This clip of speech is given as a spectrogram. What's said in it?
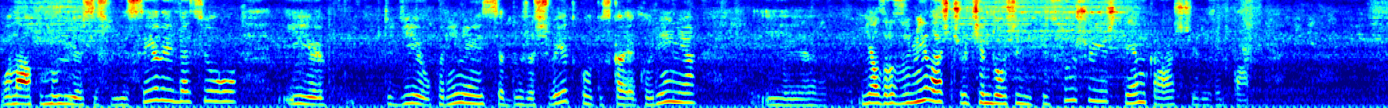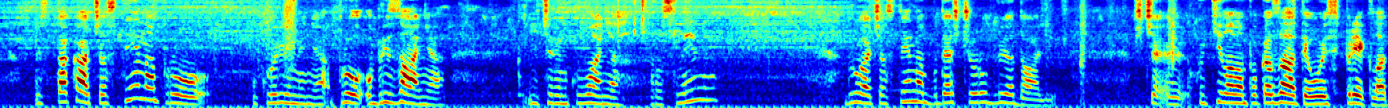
вона акумулює всі свої сили для цього і тоді укорінюється дуже швидко, пускає коріння. І я зрозуміла, що чим довше їх підсушуєш, тим кращий результат. Ось така частина про укорінення, про обрізання і черенкування рослини. Друга частина буде, що роблю я далі. Ще е, хотіла вам показати ось приклад.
